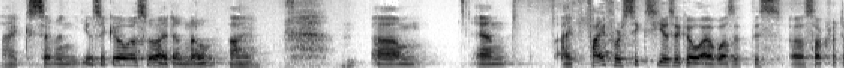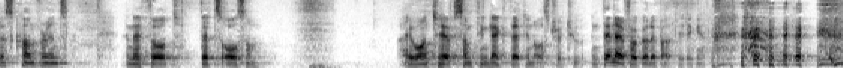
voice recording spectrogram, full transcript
like seven years ago or so. I don't know. I, um, and I, five or six years ago, I was at this uh, Socrates conference, and I thought that's awesome. I want to have something like that in Austria too. And then I forgot about it again.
